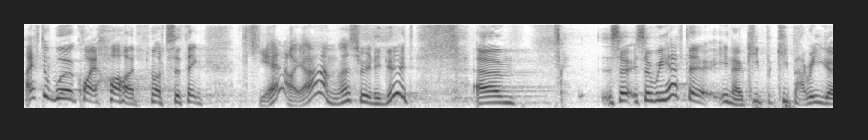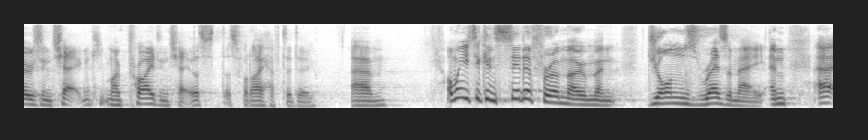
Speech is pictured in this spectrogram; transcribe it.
I have to work quite hard not to think, Yeah, I am. That's really good. Um, so, so we have to, you know, keep, keep our egos in check and keep my pride in check. That's, that's what I have to do. Um, I want you to consider for a moment John's resume. And uh,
